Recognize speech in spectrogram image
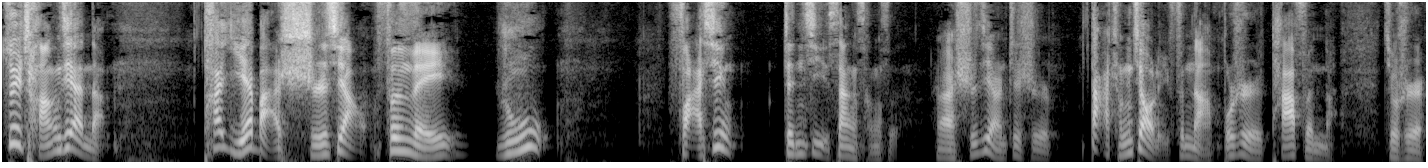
最常见的，他也把实相分为如、法性、真迹三个层次。啊，实际上这是大乘教里分的，不是他分的，就是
